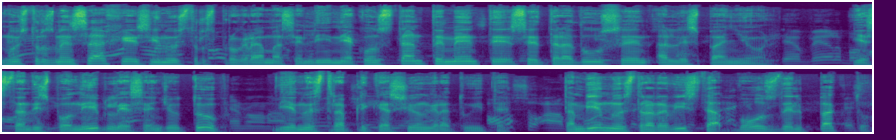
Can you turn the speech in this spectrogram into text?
Nuestros mensajes y nuestros programas en línea constantemente se traducen al español y están disponibles en YouTube y en nuestra aplicación gratuita. También nuestra revista Voz del Pacto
